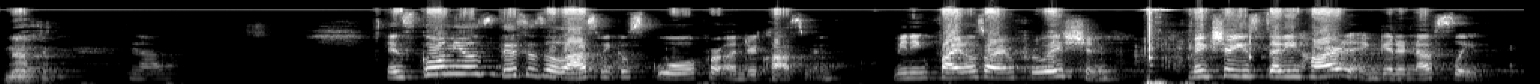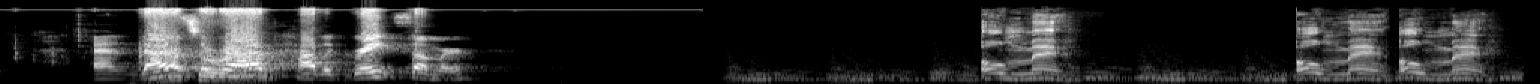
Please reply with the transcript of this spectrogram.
nothing. Nada. In school news, this is the last week of school for underclassmen, meaning finals are in fruition. Make sure you study hard and get enough sleep. And that's, That's a a wrap. wrap. Have a great summer. Oh man. Oh man, oh man.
